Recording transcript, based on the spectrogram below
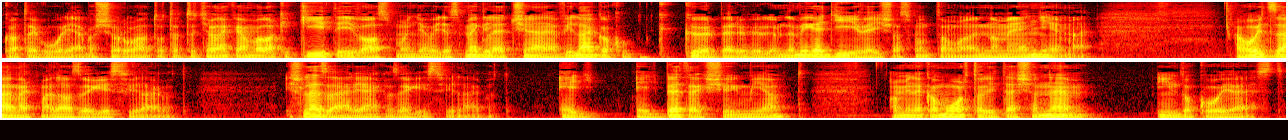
kategóriába sorolható. Tehát, hogyha nekem valaki két éve azt mondja, hogy ezt meg lehet csinálni a világ, akkor körbe. De még egy éve is azt mondtam volna, hogy na menjél már. Ahogy zárnak már le az egész világot. És lezárják az egész világot. Egy, egy betegség miatt, aminek a mortalitása nem indokolja ezt.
